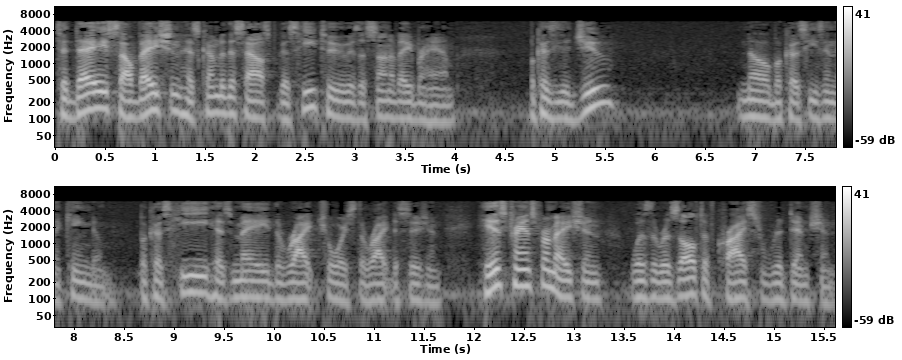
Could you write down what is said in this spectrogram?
Today, salvation has come to this house because he too is a son of Abraham. Because he's a Jew? No, because he's in the kingdom. Because he has made the right choice, the right decision. His transformation was the result of Christ's redemption.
